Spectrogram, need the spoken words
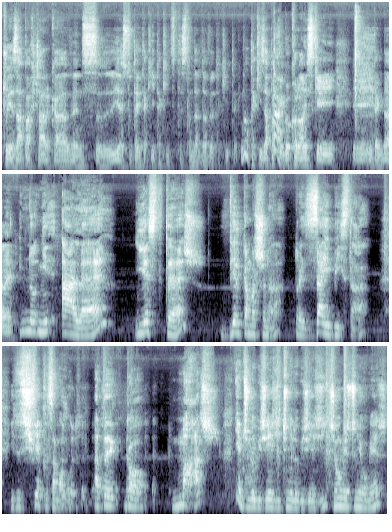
czuję zapach czarka, więc jest tutaj taki, taki standardowy, taki, tak, no, taki zapach Tak. jego kolońskiej i, i tak dalej. No nie, ale jest też wielka maszyna, która jest zajebista i to jest świetny samochód, a ty go masz. Nie wiem, czy lubisz jeździć, czy nie lubisz jeździć, czy umiesz, czy nie umiesz,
